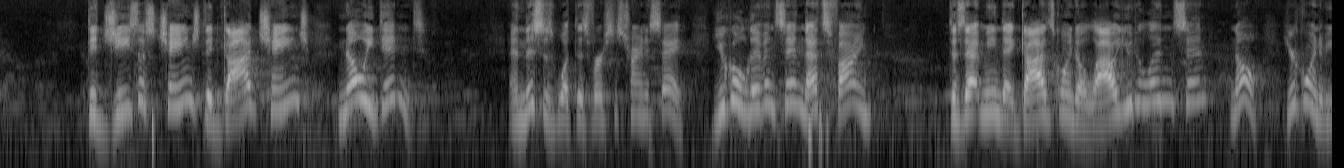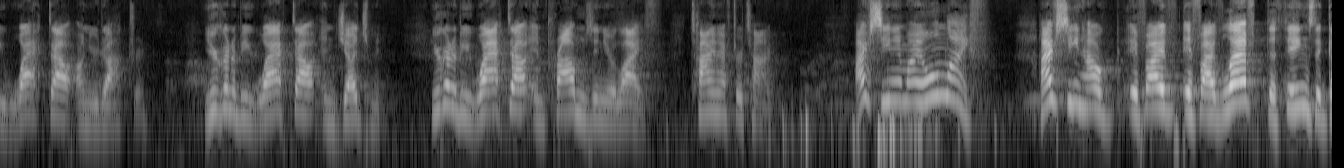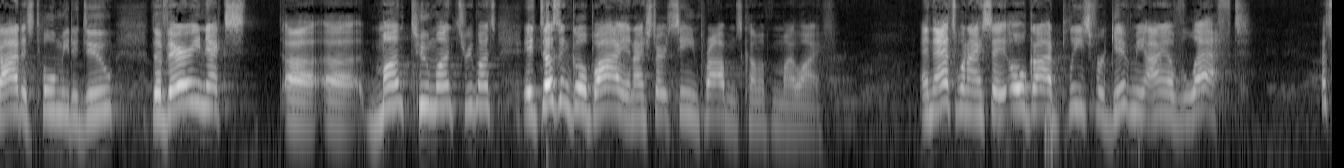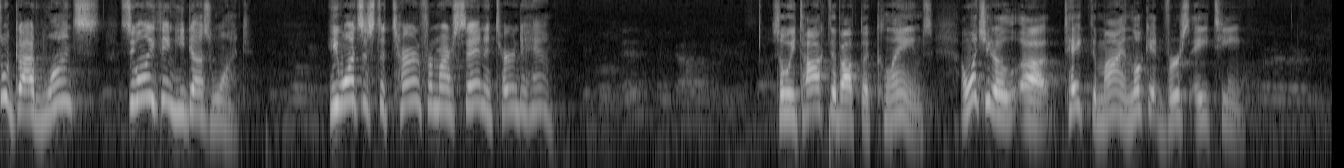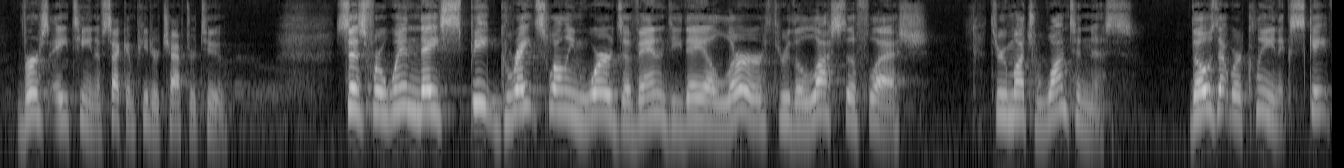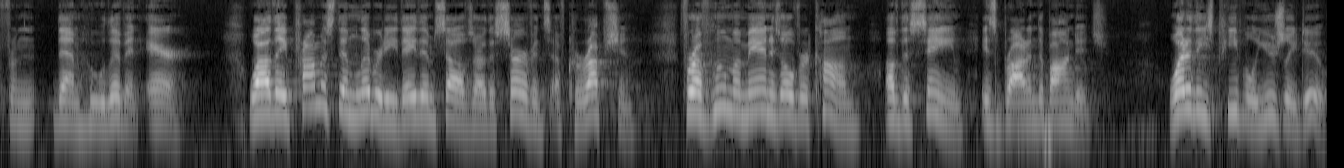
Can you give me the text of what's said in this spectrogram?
Did Jesus change? Did God change? No, he didn't. And this is what this verse is trying to say. You go live in sin, that's fine. Does that mean that God's going to allow you to live in sin? No. You're going to be whacked out on your doctrine. You're going to be whacked out in judgment. You're going to be whacked out in problems in your life, time after time. I've seen it in my own life. I've seen how if I've if I've left the things that God has told me to do, the very next uh, uh, month, two months, three months, it doesn't go by, and I start seeing problems come up in my life. And that's when I say, Oh God, please forgive me. I have left That's what God wants. It's the only thing He does want. He wants us to turn from our sin and turn to Him. So we talked about the claims. I want you to uh, take the mind, look at verse 18. Verse 18 of 2 Peter chapter 2 says, For when they speak great swelling words of vanity, they allure through the lust of the flesh, through much wantonness. Those that were clean escape from them who live in error. While they promise them liberty, they themselves are the servants of corruption. For of whom a man is overcome, of the same is brought into bondage. What do these people usually do?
